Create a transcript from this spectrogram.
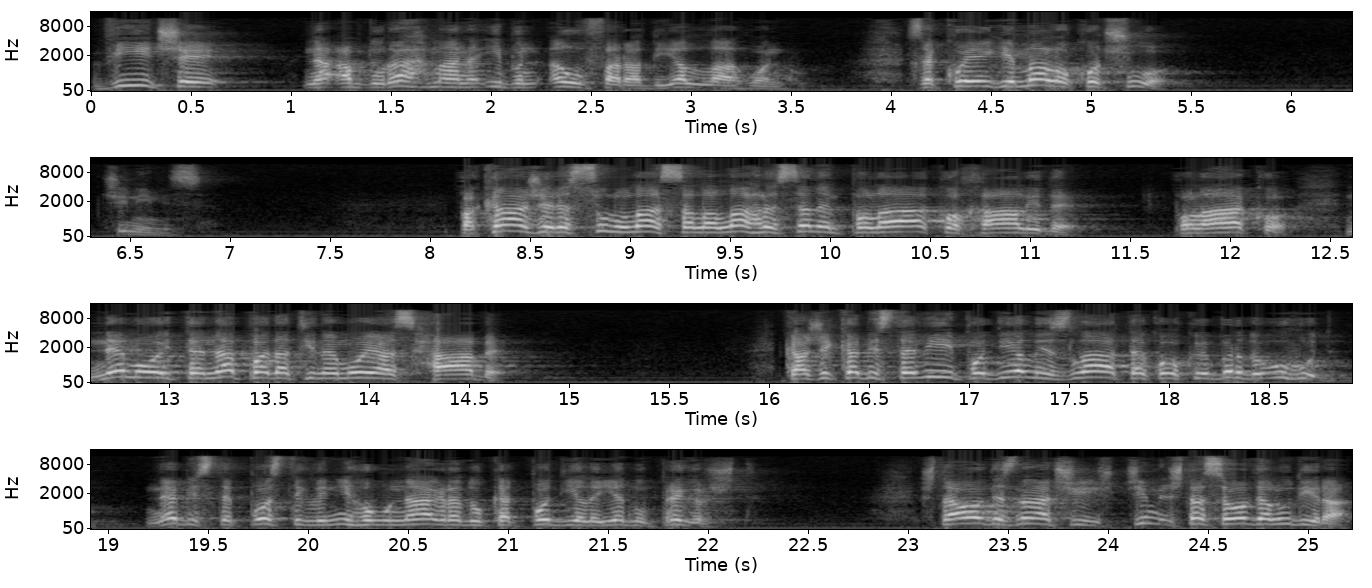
viče na Abdurrahmana ibn Aufa radijallahu anhu, za kojeg je malo ko čuo, čini mi se. Pa kaže Resulullah sallallahu alaihi sallam, polako Halide, polako, nemojte napadati na moje ashabe. Kaže, kad biste vi podijeli zlata koliko je brdo Uhud, ne biste postigli njihovu nagradu kad podijele jednu pregršt. Šta ovdje znači, šta se ovdje aludira?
